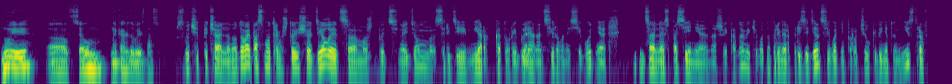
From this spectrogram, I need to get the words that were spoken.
ну и в целом на каждого из нас звучит печально. Но давай посмотрим, что еще делается. Может быть, найдем среди мер, которые были анонсированы сегодня, потенциальное спасение нашей экономики. Вот, например, президент сегодня поручил Кабинету министров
